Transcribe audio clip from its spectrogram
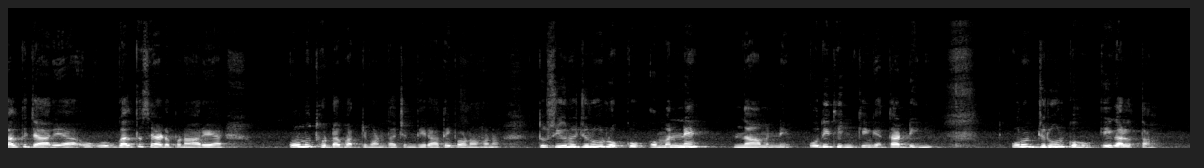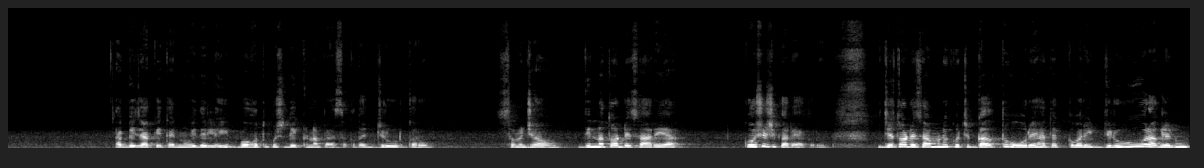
ਗਲਤ ਜਾ ਰਿਹਾ, ਉਹ ਉਹ ਗਲਤ ਸਾਈਡ ਅਪਣਾ ਰਿਹਾ, ਉਹਨੂੰ ਤੁਹਾਡਾ ਫਰਜ਼ ਬਣਦਾ ਚੰਗੇ ਰਾਹ ਤੇ ਪਾਉਣਾ ਹਨਾ। ਤੁਸੀਂ ਉਹਨੂੰ ਜ਼ਰੂਰ ਰੋਕੋ, ਉਹ ਮੰਨੇ, ਨਾ ਮੰਨੇ, ਉਹਦੀ ਥਿੰਕਿੰਗ ਹੈ ਤੁਹਾਡੀ ਨਹੀਂ। ਉਹਨੂੰ ਜ਼ਰੂਰ ਕਹੋ, ਇਹ ਗਲਤ ਆ ਅੱਗੇ ਜਾ ਕੇ ਤੈਨੂੰ ਇਹਦੇ ਲਈ ਬਹੁਤ ਕੁਝ ਦੇਖਣਾ ਪੈ ਸਕਦਾ, ਜ਼ਰੂਰ ਕਰੋ। ਸਮਝਾਓ। ਜਿੰਨਾ ਤੁਹਾਡੇ ਸਾਰੇ ਆ ਕੋਸ਼ਿਸ਼ ਕਰਿਆ ਕਰੋ। ਜੇ ਤੁਹਾਡੇ ਸਾਹਮਣੇ ਕੁਝ ਗਲਤ ਹੋ ਰਿਹਾ ਤਾਂ ਇੱਕ ਵਾਰੀ ਜ਼ਰੂਰ ਅਗਲੇ ਨੂੰ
